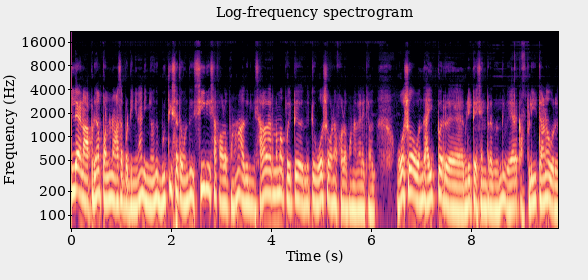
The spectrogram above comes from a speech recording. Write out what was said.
இல்லை நான் அப்படி தான் பண்ணணும்னு ஆசைப்பட்டீங்கன்னா நீங்கள் வந்து புத்திசத்தை வந்து சீரியஸாக ஃபாலோ பண்ணணும். அது நீங்கள் சாதாரணமாக போயிட்டு வந்துட்டு ஓஷோவெல்லாம் ஃபாலோ பண்ண வேலைக்கு ஓஷோ வந்து ஹைப்பர் மெடிடேஷன்றது வந்து வேறு கம்ப்ளீட்டான ஒரு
